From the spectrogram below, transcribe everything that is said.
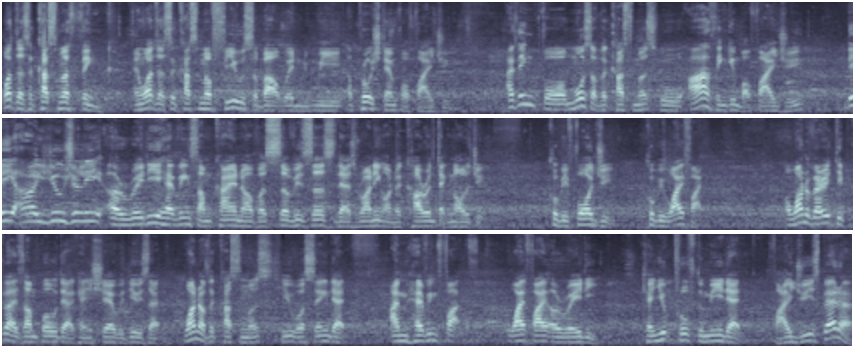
What does a customer think? And what does the customer feels about when we approach them for 5G? I think for most of the customers who are thinking about 5G, they are usually already having some kind of a services that's running on the current technology. Could be 4G, could be Wi-Fi. Uh, one very typical example that I can share with you is that one of the customers, he was saying that, I'm having Wi-Fi already. Can you prove to me that 5G is better?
